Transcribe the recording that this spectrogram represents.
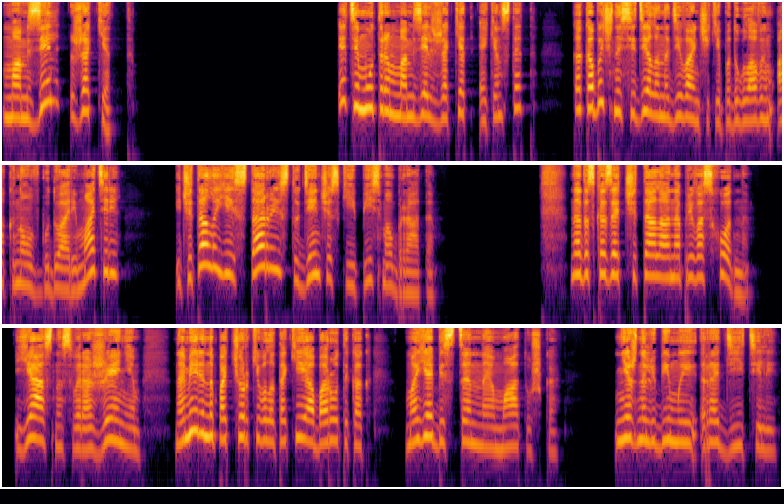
Мамзель Жакет Этим утром мамзель Жакет Экенстед, как обычно, сидела на диванчике под угловым окном в будуаре матери и читала ей старые студенческие письма брата. Надо сказать, читала она превосходно, ясно, с выражением, намеренно подчеркивала такие обороты, как «моя бесценная матушка», «нежно любимые родители»,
